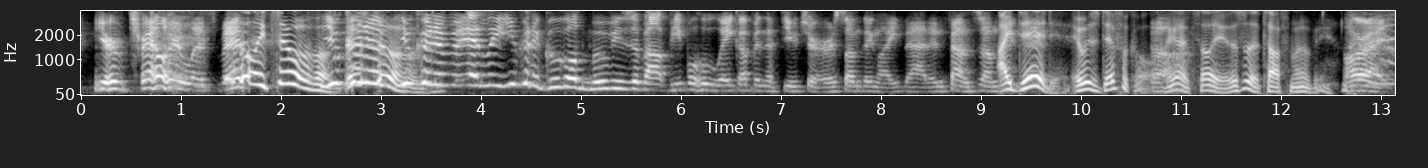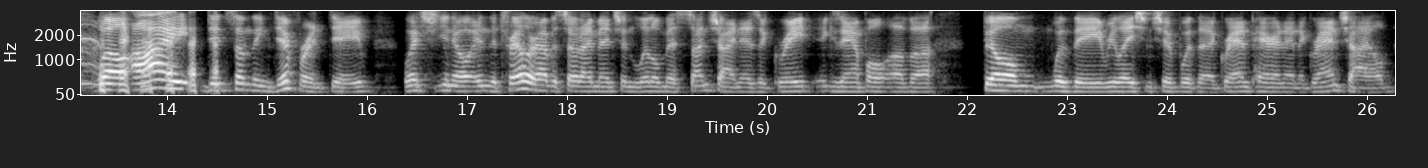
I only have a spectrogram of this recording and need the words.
your trailer list, man. There's only two of them. You could have you could have at least you could have googled movies about people who wake up in the future or something like that and found something. I did. It was difficult. I gotta tell you, this is a tough movie. All right. Well well, I did something different, Dave. Which you know, in the trailer episode, I mentioned Little Miss Sunshine as a great example of a film with a relationship with a grandparent and a grandchild.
